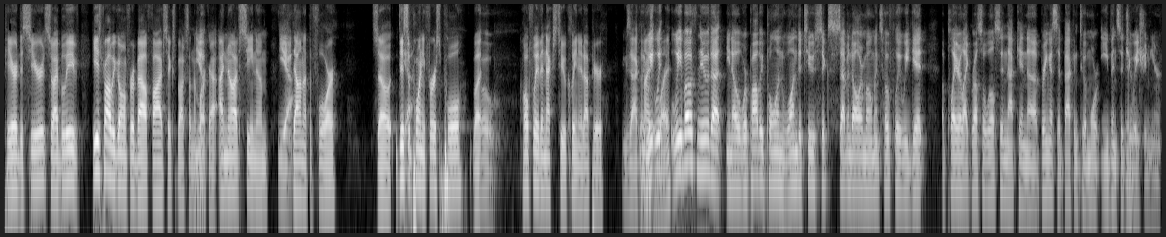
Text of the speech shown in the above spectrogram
Pierre Desir. So I believe he's probably going for about five, six bucks on the yep. market. I know I've seen him yeah. down at the floor. So disappointing yeah. first pull, but oh. hopefully the next two clean it up here. Exactly. Nice we, we, we both knew that, you know, we're probably pulling one to two, six, seven dollar moments. Hopefully we get a player like Russell Wilson that can uh, bring us it back into a more even situation yeah. here.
